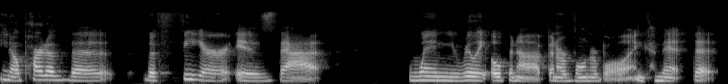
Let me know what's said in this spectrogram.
you know part of the the fear is that when you really open up and are vulnerable and commit that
